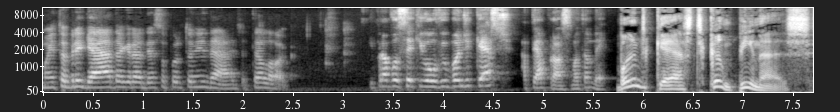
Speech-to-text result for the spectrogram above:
Muito obrigada, agradeço a oportunidade. Até logo. E para você que ouve o Bandcast, até a próxima também. Bandcast Campinas.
